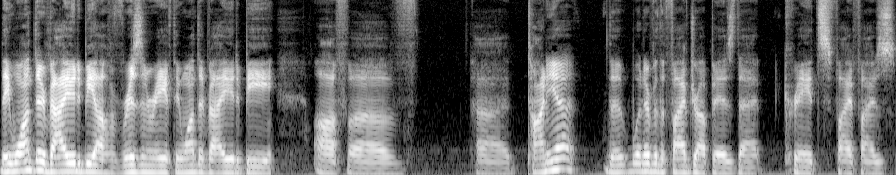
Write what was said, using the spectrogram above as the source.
They want their value to be off of Risen Reef. They want their value to be off of uh, Tanya, the whatever the five drop is that creates five fives.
